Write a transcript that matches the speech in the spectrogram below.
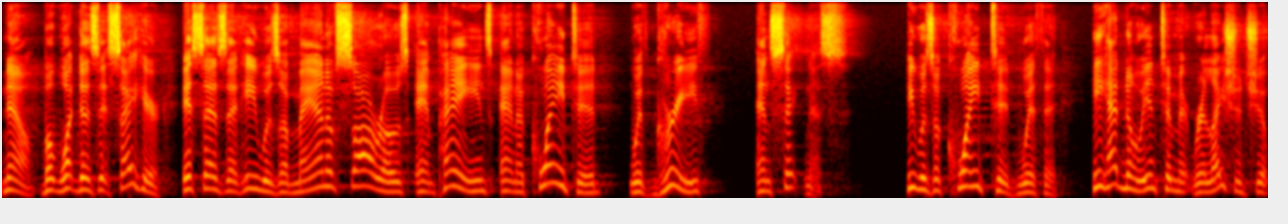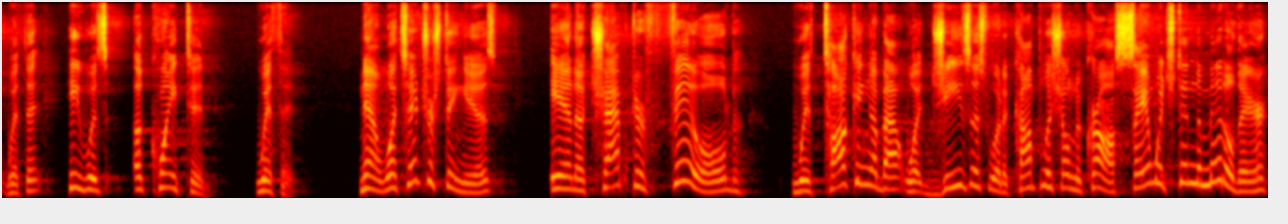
Now, but what does it say here? It says that he was a man of sorrows and pains and acquainted with grief and sickness. He was acquainted with it. He had no intimate relationship with it, he was acquainted with it. Now, what's interesting is in a chapter filled with talking about what Jesus would accomplish on the cross, sandwiched in the middle there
